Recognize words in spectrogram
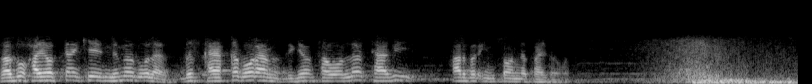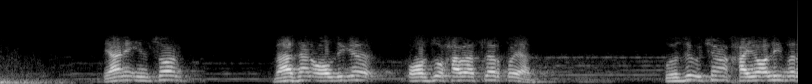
Va bu hayotdan keyin nima bo'ladi? Biz qayoqqa boramiz degan savollar tabiiy har bir insonda paydo bo'ladi. Ya'ni inson ba'zan oldiga orzu havaslar qo'yadi. O'zi uchun hayoliy bir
